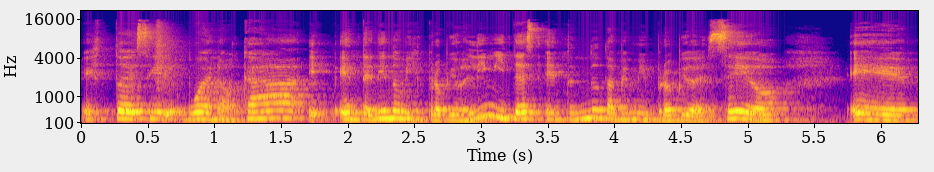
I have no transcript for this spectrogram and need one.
Esto es decir, bueno, acá eh, entendiendo mis propios límites, entendiendo también mi propio deseo, eh,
